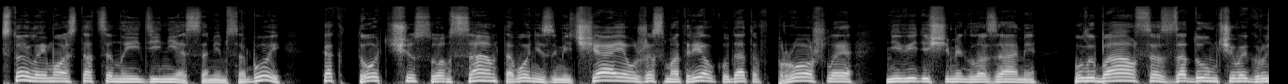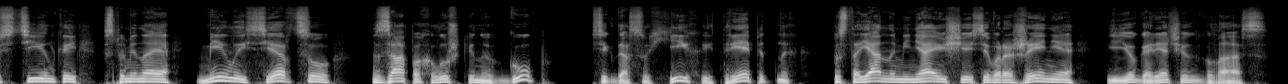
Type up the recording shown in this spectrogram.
Стоило ему остаться наедине с самим собой, как тотчас он сам, того не замечая, уже смотрел куда-то в прошлое невидящими глазами — улыбался с задумчивой грустинкой, вспоминая милый сердцу запах Лушкиных губ, всегда сухих и трепетных, постоянно меняющееся выражение ее горячих глаз.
